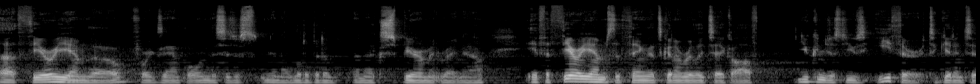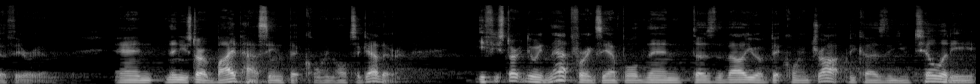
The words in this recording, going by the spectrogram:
Ethereum, though, for example, and this is just you know a little bit of an experiment right now. If Ethereum's the thing that's going to really take off, you can just use Ether to get into Ethereum, and then you start bypassing Bitcoin altogether if you start doing that, for example, then does the value of Bitcoin drop because the utility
